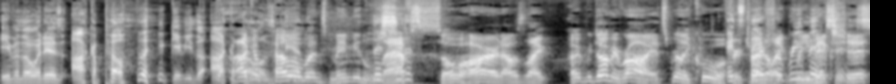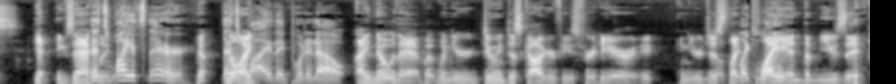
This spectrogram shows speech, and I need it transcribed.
even though it is acapella, they give you the. Acapella and ones made me This laugh is- so hard. I was like, I mean, don't be me wrong, it's really cool if It's they're trying to like remix remixes. shit. Yeah, exactly. That's why it's there. Yep. That's No, I- why they put it out. I know that, but when you're doing discographies for here it, and you're just like, Like, playing the music,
